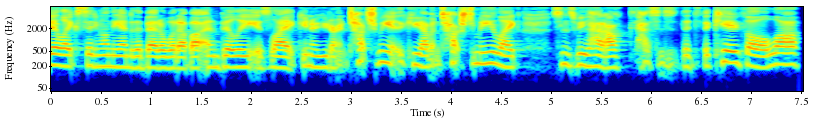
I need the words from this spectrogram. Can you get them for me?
they're like sitting on the end of the bed or whatever, and Billie is like, you know, you don't touch me, you haven't touched me, like since we had our since the kids, la la la.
